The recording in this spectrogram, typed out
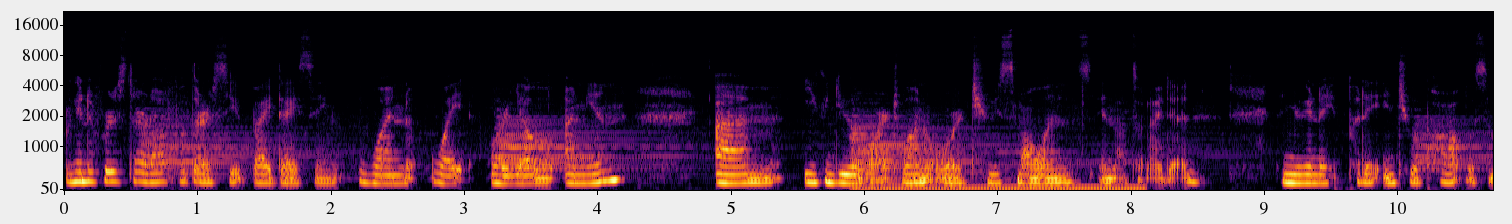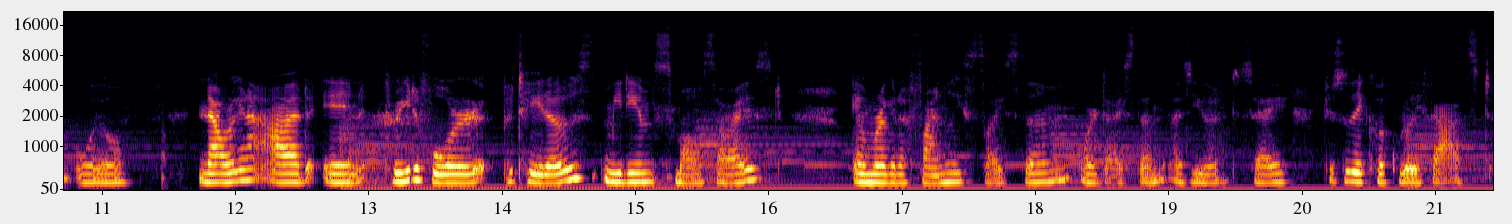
We're going to first start off with our soup by dicing one white or yellow onion. Um, you can do a large one or two small ones, and that's what I did. Then you're going to put it into a pot with some oil. Now we're going to add in three to four potatoes, medium small sized, and we're going to finally slice them or dice them, as you would say, just so they cook really fast.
